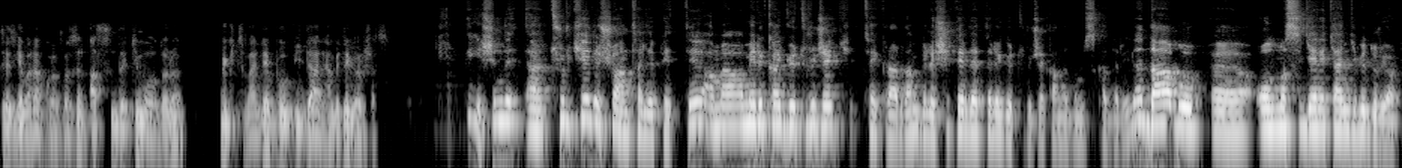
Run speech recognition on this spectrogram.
Sezgin Baran Korkmaz'ın aslında kim olduğunu büyük ihtimalle bu iddianamede göreceğiz. Peki şimdi yani Türkiye de şu an talep etti ama Amerika götürecek tekrardan Birleşik Devletlere götürecek anladığımız kadarıyla. Daha bu e, olması gereken gibi duruyor.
